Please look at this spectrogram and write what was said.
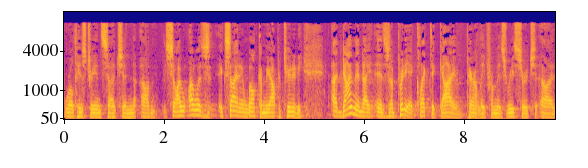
world history and such. And um, so I, I, was excited and welcomed the opportunity uh, Diamond is a pretty eclectic guy, apparently, from his research. Uh,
